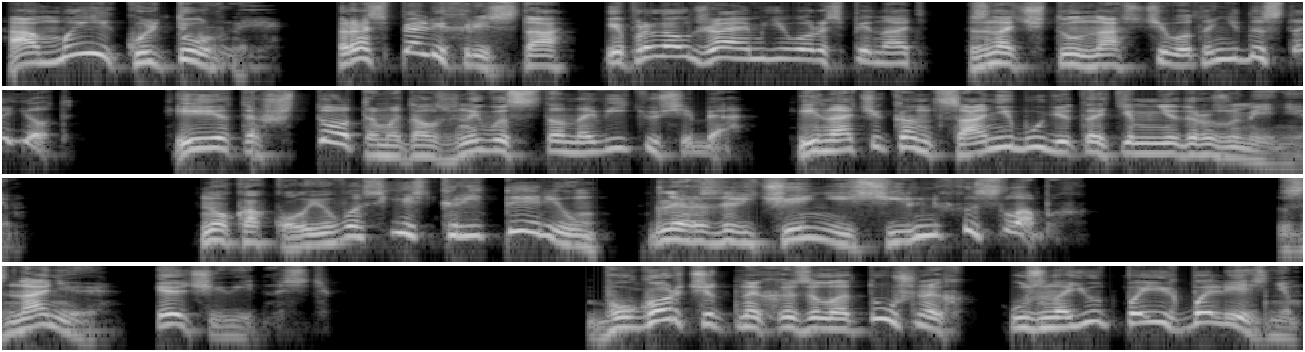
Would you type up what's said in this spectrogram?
А мы, культурные, распяли Христа и продолжаем его распинать, значит, у нас чего-то недостает. И это что-то мы должны восстановить у себя, иначе конца не будет этим недоразумением. Но какой у вас есть критериум для развлечения сильных и слабых? Знание и очевидность. Бугорчатных и золотушных узнают по их болезням,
